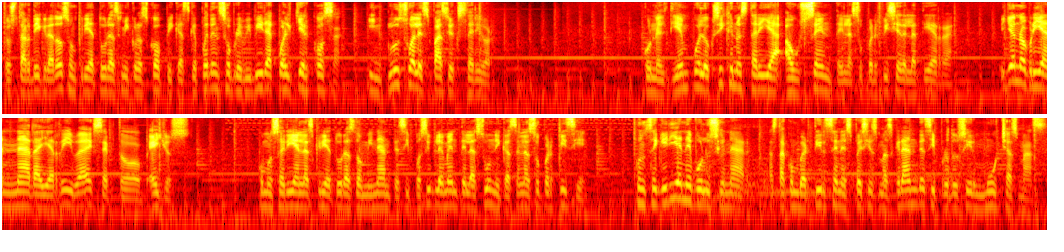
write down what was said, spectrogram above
Los tardígrados son criaturas microscópicas que pueden sobrevivir a cualquier cosa, incluso al espacio exterior. Con el tiempo el oxígeno estaría ausente en la superficie de la Tierra, y ya no habría nada ahí arriba excepto ellos. Como serían las criaturas dominantes y posiblemente las únicas en la superficie, conseguirían evolucionar hasta convertirse en especies más grandes y producir muchas más.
